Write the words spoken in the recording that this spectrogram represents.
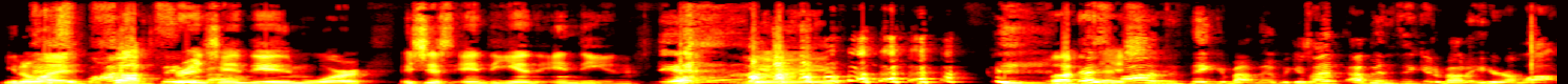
you know That's what? Fuck French about. Indian war. It's just Indian Indian. Yeah. You know what I mean? Fuck That's that wild shit. to think about though, because I've, I've been thinking about it here a lot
